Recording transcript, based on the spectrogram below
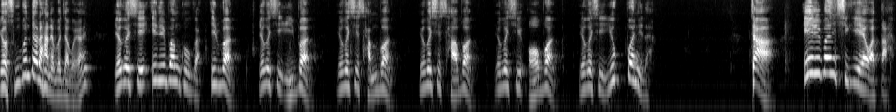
요 순번대로 하나 보자고요. 이것이 1번 구간, 1번, 이것이 2번, 이것이 3번, 이것이 4번, 이것이 5번, 이것이 6번이다. 자, 1번 시기에 왔다.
